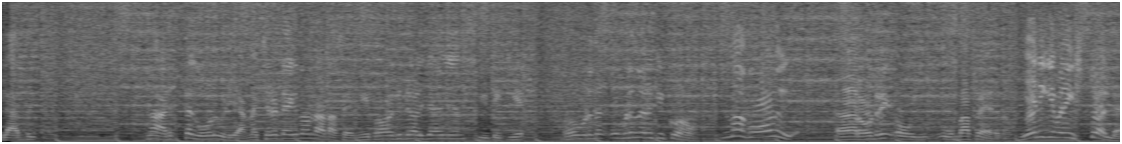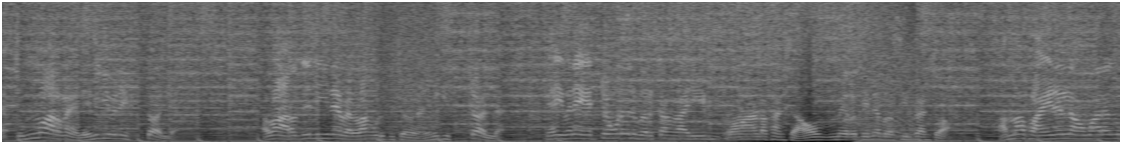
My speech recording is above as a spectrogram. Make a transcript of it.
ലത് എന്നാൽ അടുത്ത ഗോൾ പിടിയാ മെച്ചറിട്ടേക്കുന്നുണ്ടാട്ടാ സെമി പ്രോജക്റ്റ് കളിച്ചാൽ ഞാൻ ഇടുക്കിയ. ഓ ഇവിടുന്ന് ഇവിടുന്ന് ഒരു കിക്ക് വേണോ? എന്നാ ഗോൾ റോഡറി ഓ ഊമ്പാപ്പ ആയിരുന്നു എനിക്ക് ഇവനെ ഇഷ്ടമല്ല. ചുമ്മാ പറഞ്ഞല്ലേ എനിക്ക് ഇവനെ ഇഷ്ടമല്ല. അവ അർജന്റീന വെള്ളം കുടിപ്പിച്ചവനാണ് എനിക്ക് ഇഷ്ടമല്ല ഞാൻ ഇവനെ ഏറ്റവും കൂടുതൽ വെറുക്കാൻ കാര്യം റൊണാൾഡോ ഫാൻസാ പിന്നെ ബ്രസീൽ ഫാൻസുവാ അന്ന് ആ ഫൈനലിൽ അവന്മാരങ്ങ്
